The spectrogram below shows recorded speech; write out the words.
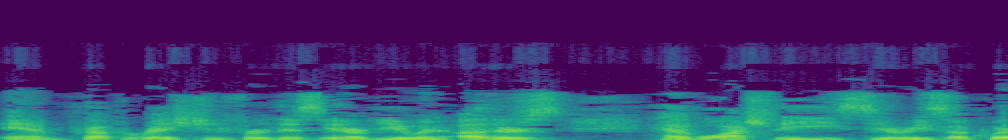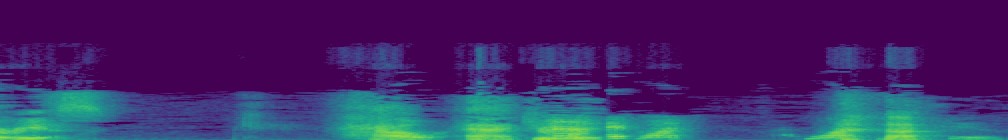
in preparation for this interview and others, have watched the series Aquarius. How accurate? I've watched, I've watched that too.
